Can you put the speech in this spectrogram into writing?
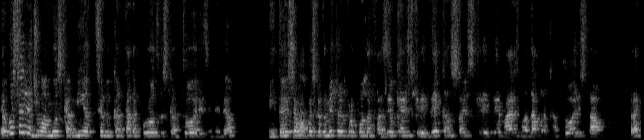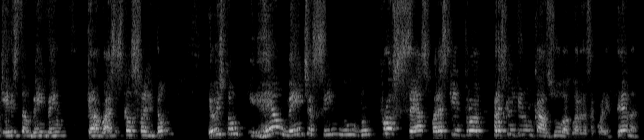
Eu gostaria de uma música minha sendo cantada por outros cantores, entendeu? Então, isso é uma coisa que eu também estou me propondo a fazer. Eu quero escrever canções, escrever várias, mandar para cantores e tal, para que eles também venham gravar essas canções. Então, eu estou realmente assim num, num, processo. Parece que entrou, parece que eu entrei num casulo agora dessa quarentena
